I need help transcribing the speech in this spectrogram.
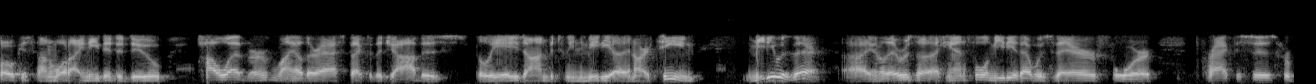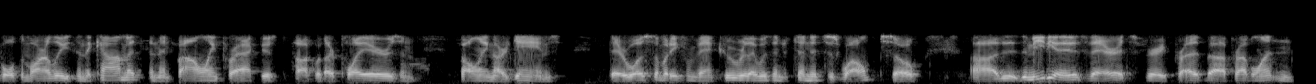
focused on what I needed to do. However, my other aspect of the job is the liaison between the media and our team. The media was there. Uh, you know, there was a handful of media that was there for practices for both the Marlies and the Comets, and then following practice to talk with our players and following our games. There was somebody from Vancouver that was in attendance as well. So uh, the, the media is there. It's very pre- uh, prevalent. And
